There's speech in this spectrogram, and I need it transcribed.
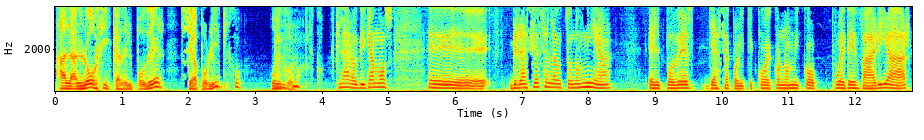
a la lógica del poder, sea político o económico. Claro, digamos, eh, gracias a la autonomía, el poder, ya sea político o económico, puede variar,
